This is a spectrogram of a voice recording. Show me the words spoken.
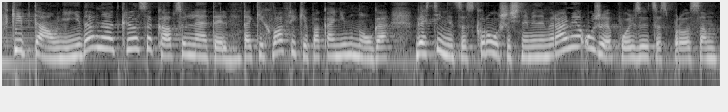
В Кейптауне недавно открылся капсульный отель. Таких в Африке пока немного. Гостиница с крошечными номерами уже пользуется спросом.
